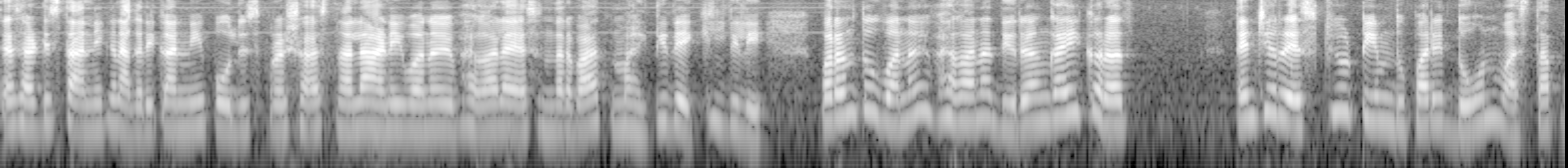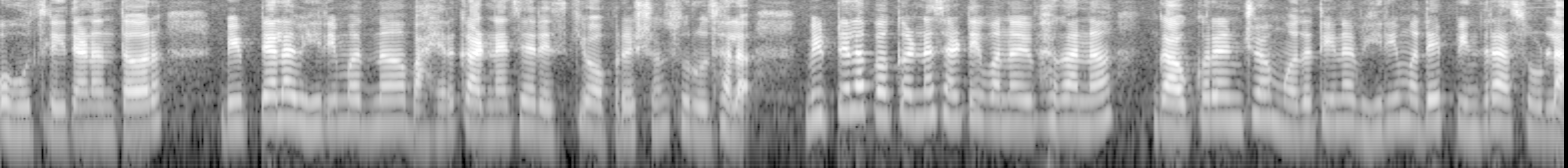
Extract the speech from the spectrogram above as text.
त्यासाठी स्थानिक नागरिकांनी पोलीस प्रशासनाला आणि वनविभागाला या संदर्भात माहिती देखील दिली. परंतु वनविभागानं दिरंगाई करत त्यांची रेस्क्यू टीम दुपारी दोन वाजता पोहोचली. त्यानंतर बिबट्याला विहिरीमधनं बाहेर काढण्याचे रेस्क्यू ऑपरेशन सुरू झालं. बिबट्याला पकडण्यासाठी वनविभागानं गावकऱ्यांच्या मदतीनं विहिरीमध्ये पिंजरा सोडला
